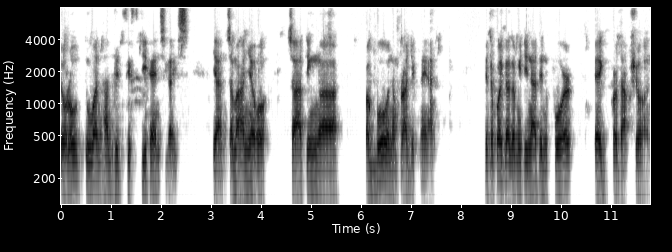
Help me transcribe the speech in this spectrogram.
So, road to 150 hens, guys. Yan, samahan niyo ako sa ating ah, pagbuo ng project na yan. Ito po ay gagamitin natin for egg production.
